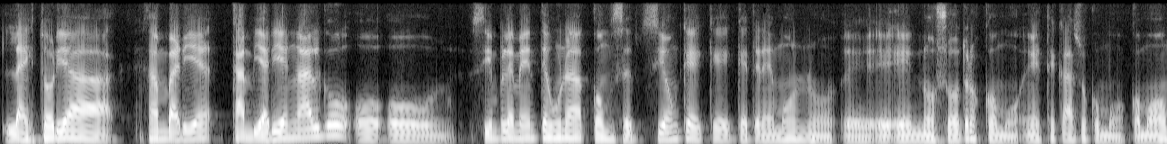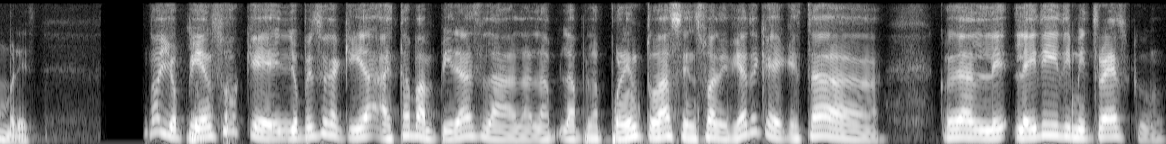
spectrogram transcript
¿la historia cambiaría, cambiaría en algo o, simplemente es una concepción que, tenemos eh, eh, nosotros como, en este caso, como, como hombres? No, yo pienso que, yo pienso que aquí a, estas vampiras la, la, ponen todas sensuales. Fíjate que, que esta Lady Dimitrescu,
